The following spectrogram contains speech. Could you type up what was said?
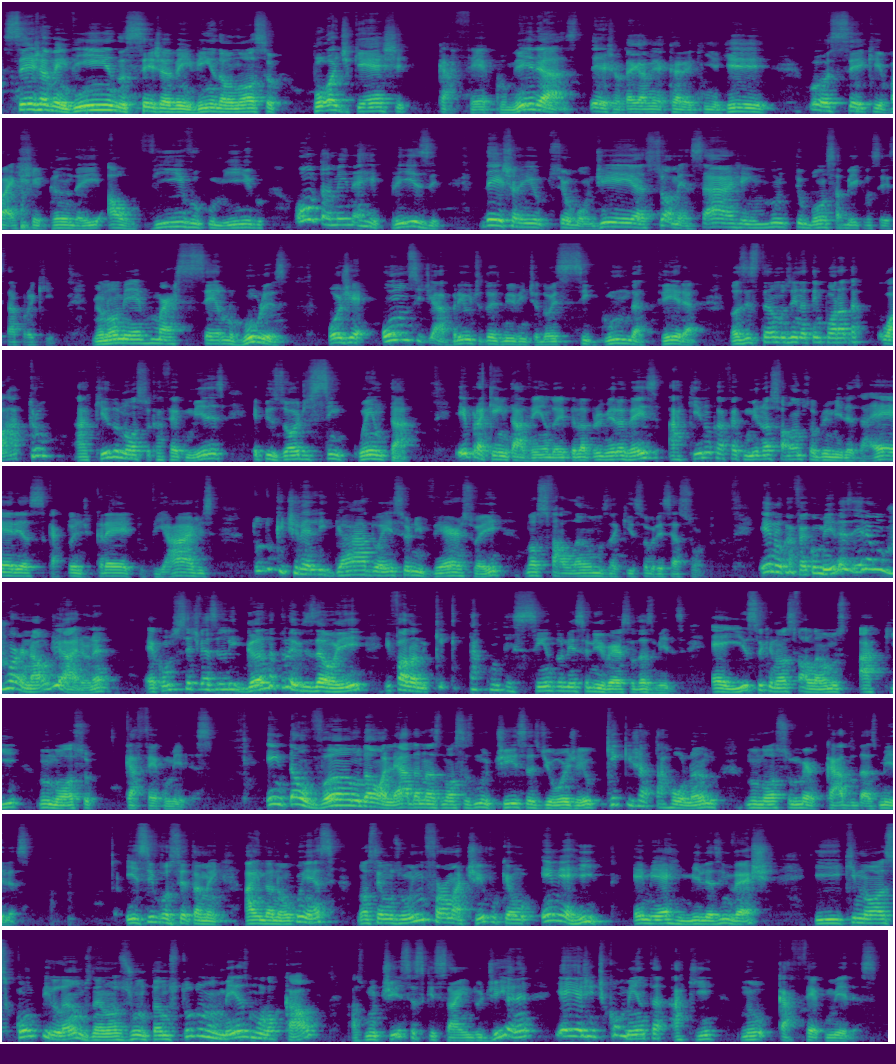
Seja bem-vindo, seja bem-vindo ao nosso podcast Café com Milhas. Deixa eu pegar minha canequinha aqui. Você que vai chegando aí ao vivo comigo ou também na reprise, deixa aí o seu bom dia, sua mensagem. Muito bom saber que você está por aqui. Meu nome é Marcelo Rubles. Hoje é 11 de abril de 2022, segunda-feira. Nós estamos aí na temporada 4 aqui do nosso Café com Milhas, episódio 50. E para quem está vendo aí pela primeira vez, aqui no Café com Milhas nós falamos sobre milhas aéreas, cartões de crédito, viagens, tudo que tiver ligado a esse universo aí, nós falamos aqui sobre esse assunto. E no Café com Milhas, ele é um jornal diário, né? É como se você estivesse ligando a televisão aí e falando o que está acontecendo nesse universo das milhas. É isso que nós falamos aqui no nosso Café com Milhas. Então vamos dar uma olhada nas nossas notícias de hoje aí, o que, que já está rolando no nosso mercado das milhas. E se você também ainda não conhece, nós temos um informativo que é o MRI, MR Milhas Invest, e que nós compilamos, né, nós juntamos tudo no mesmo local, as notícias que saem do dia, né? E aí a gente comenta aqui no Café com Milhas.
